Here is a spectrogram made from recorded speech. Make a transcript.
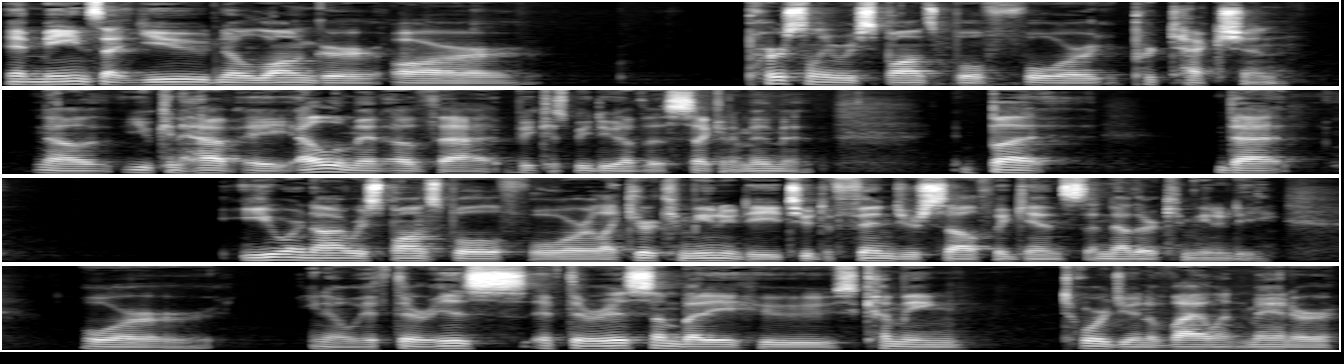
it means that you no longer are personally responsible for protection. Now, you can have a element of that because we do have the Second Amendment, but that you are not responsible for like your community to defend yourself against another community. Or you know if there is if there is somebody who's coming towards you in a violent manner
